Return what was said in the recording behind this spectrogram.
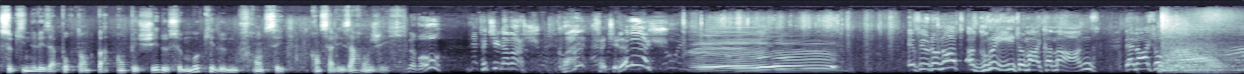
ce qui ne les a pourtant pas empêchés de se moquer de nous Français quand ça les arrangeait. La vache. Quoi? La vache. If you do not agree to my commands, then I shall.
